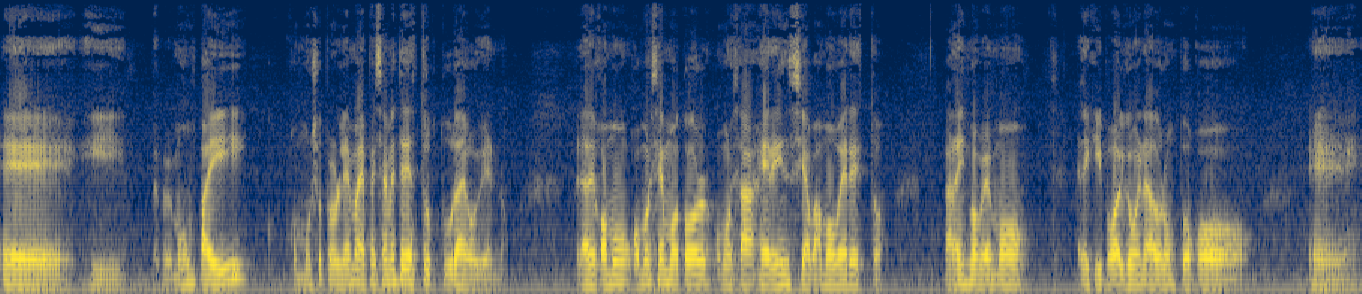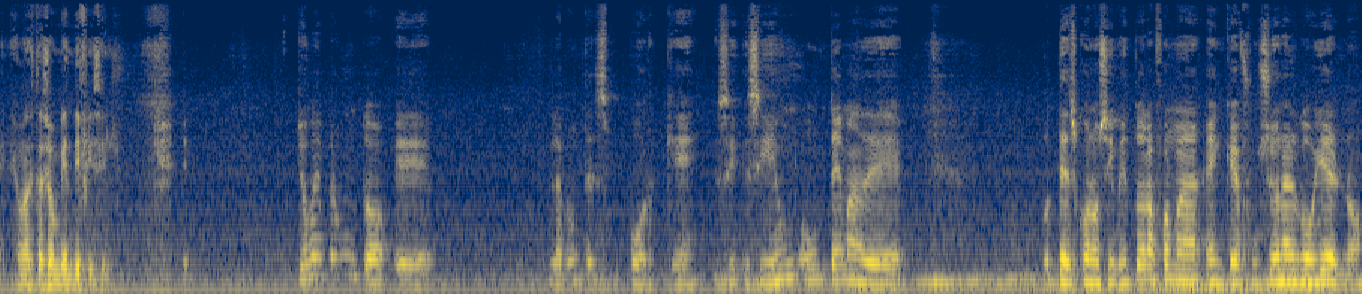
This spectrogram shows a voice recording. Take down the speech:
eh, y vemos un país con muchos problemas, especialmente de estructura de gobierno, ¿verdad? de cómo, cómo ese motor, cómo esa gerencia va a mover esto. Ahora mismo vemos el equipo del gobernador un poco eh, en una situación bien difícil. Yo me pregunto, eh, la pregunta es por qué. Si, es un, tema de desconocimiento de la forma en que funciona el gobierno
